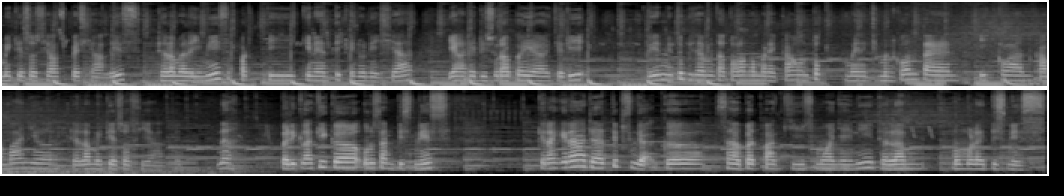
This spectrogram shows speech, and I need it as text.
media sosial spesialis. Dalam hal ini seperti Kinetic Indonesia yang ada di Surabaya. Jadi Rian itu bisa minta tolong ke mereka untuk manajemen konten, iklan, kampanye dalam media sosial. Nah, balik lagi ke urusan bisnis. Kira-kira ada tips nggak ke sahabat pagi semuanya ini dalam memulai bisnis?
